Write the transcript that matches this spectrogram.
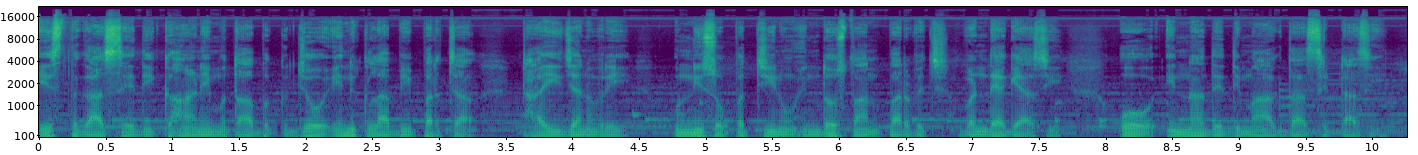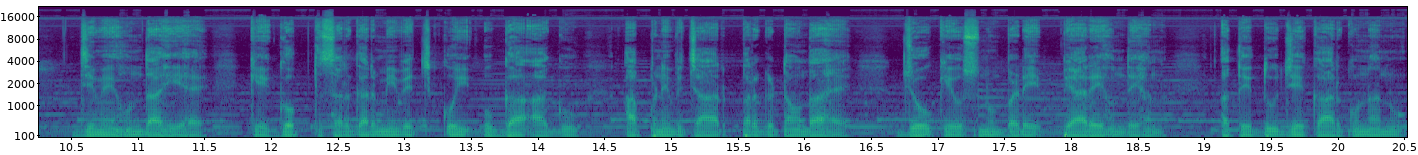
ਇਸ ਤਗਾਸੇ ਦੀ ਕਹਾਣੀ ਮੁਤਾਬਕ ਜੋ ਇਨਕਲਾਬੀ ਪਰਚਾ 28 ਜਨਵਰੀ 1925 ਨੂੰ ਹਿੰਦੁਸਤਾਨ ਭਰ ਵਿੱਚ ਵੰਡਿਆ ਗਿਆ ਸੀ। ਉਹ ਇਹਨਾਂ ਦੇ ਦਿਮਾਗ ਦਾ ਸਿੱਟਾ ਸੀ। ਜਿਵੇਂ ਹੁੰਦਾ ਹੀ ਹੈ ਕਿ ਗੁਪਤ ਸਰਗਰਮੀ ਵਿੱਚ ਕੋਈ ਉੱਗਾ ਆਗੂ ਆਪਣੇ ਵਿਚਾਰ ਪ੍ਰਗਟਾਉਂਦਾ ਹੈ, ਜੋ ਕਿ ਉਸ ਨੂੰ ਬੜੇ ਪਿਆਰੇ ਹੁੰਦੇ ਹਨ ਅਤੇ ਦੂਜੇ ਕਾਰਕੁਨਾਂ ਨੂੰ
